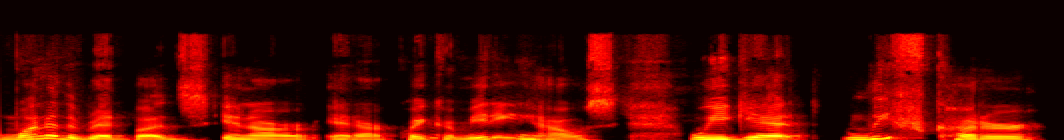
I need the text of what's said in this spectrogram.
one of the red buds in our at our Quaker meeting house, we get leaf cutter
